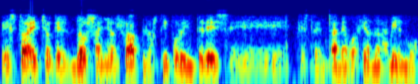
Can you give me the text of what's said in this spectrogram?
Esto ha hecho que el dos años swap, los tipos de interés eh, que se están negociando ahora mismo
